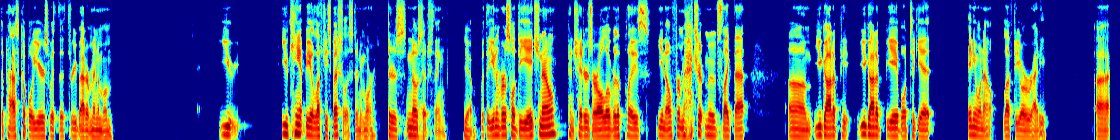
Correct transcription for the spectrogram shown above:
the past couple of years with the three batter minimum, you you can't be a lefty specialist anymore. There's no Right. such thing. yeah. With the universal DH now, pinch hitters are all over the place, you know, for matchup moves like that. Um, you gotta be you gotta be able to get anyone out, lefty or righty. Uh,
